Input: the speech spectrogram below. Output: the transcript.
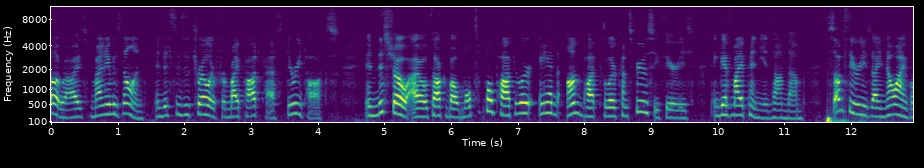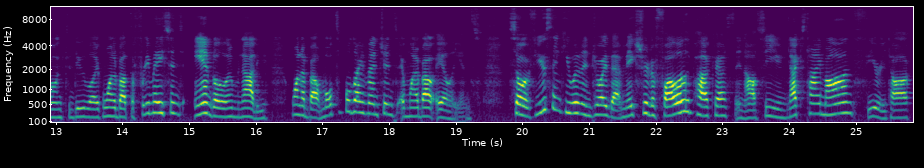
Hello, guys. My name is Dylan, and this is a trailer for my podcast, Theory Talks. In this show, I will talk about multiple popular and unpopular conspiracy theories and give my opinions on them. Some theories I know I'm going to do, like one about the Freemasons and the Illuminati, one about multiple dimensions, and one about aliens. So if you think you would enjoy that, make sure to follow the podcast, and I'll see you next time on Theory Talks.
